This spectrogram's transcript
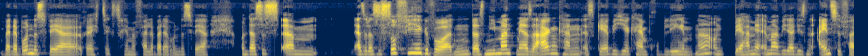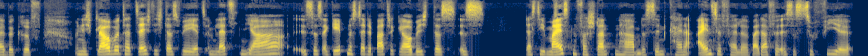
bei der Bundeswehr, rechtsextreme Fälle bei der Bundeswehr. Und das ist ähm, also das ist so viel geworden, dass niemand mehr sagen kann, es gäbe hier kein Problem. Ne? Und wir haben ja immer wieder diesen Einzelfallbegriff. Und ich glaube tatsächlich, dass wir jetzt im letzten Jahr ist das Ergebnis der Debatte, glaube ich, dass es dass die meisten verstanden haben, das sind keine Einzelfälle, weil dafür ist es zu viel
